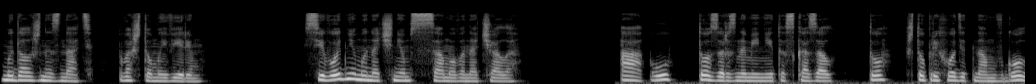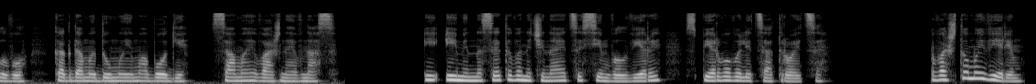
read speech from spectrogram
мы должны знать, во что мы верим. Сегодня мы начнем с самого начала. А. У. Тозер знаменито сказал, То, что приходит нам в голову, когда мы думаем о Боге, самое важное в нас. И именно с этого начинается символ веры, с первого лица Троицы. Во что мы верим?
